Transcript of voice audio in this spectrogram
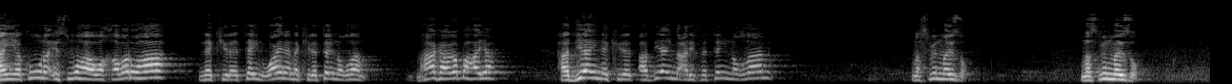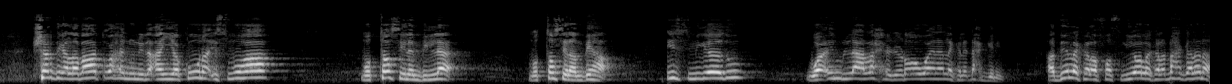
an yakuna ismuha wa khabaruhaa nakiratayn waa inay nakiratayn noqdaan maxaa kaaga baxaya haddii ay nakir haddii ay macrifatayn noqdaan nasbin mayso nasbin mayso shardiga labaad waxaynu nidhi an yakuna ismuha mutasila bilah mutasila biha ismigeedu waa inuu laa la xidhiidho oo waa inaan la kala dhex gelin haddii la kala fasliyo la kala dhex galana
